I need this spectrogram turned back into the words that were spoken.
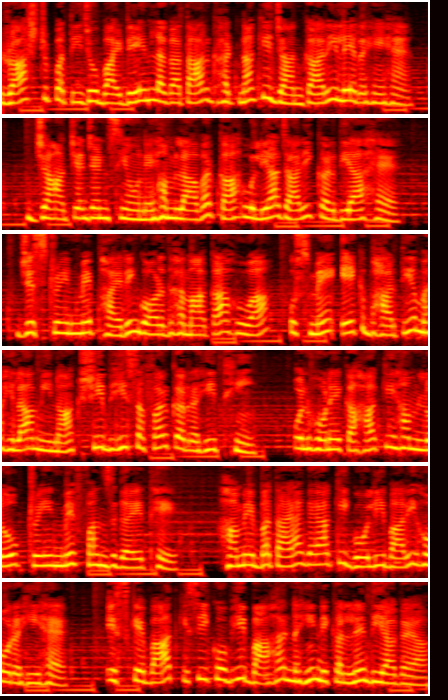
राष्ट्रपति जो बाइडेन लगातार घटना की जानकारी ले रहे हैं। जाँच एजेंसियों ने हमलावर का हुलिया जारी कर दिया है। जिस ट्रेन में फायरिंग और धमाका हुआ, उसमें एक भारतीय महिला मीनाक्षी भी सफ़र कर रही थीं। उन्होंने कहा कि हम लोग ट्रेन में फंस गए थे। हमें बताया गया कि गोलीबारी हो रही है। इसके बाद किसी को भी बाहर नहीं निकलने दिया गया।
